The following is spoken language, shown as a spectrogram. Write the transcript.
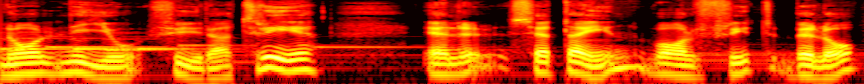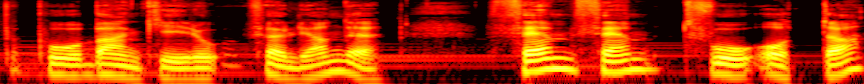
0943 eller sätta in valfritt belopp på bankgiro följande 5528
